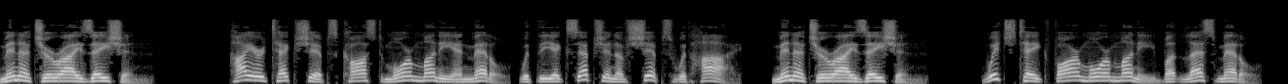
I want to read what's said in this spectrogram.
miniaturization. Higher tech ships cost more money and metal, with the exception of ships with high miniaturization, which take far more money but less metal.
